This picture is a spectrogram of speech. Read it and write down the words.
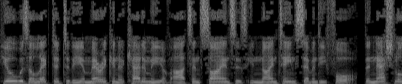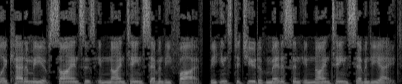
Hill was elected to the American Academy of Arts and Sciences in 1974, the National Academy of Sciences in 1975, the Institute of Medicine in 1978.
